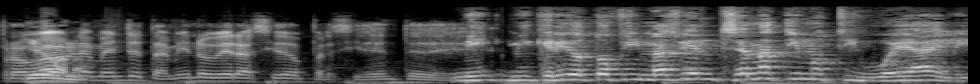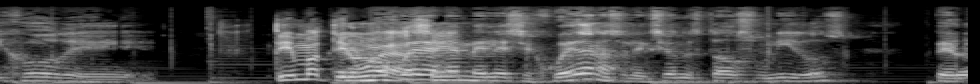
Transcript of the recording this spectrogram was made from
probablemente también hubiera sido presidente de Mi, mi querido Tofi, más bien se llama Timothy Weah, el hijo de. Timothy no juega sí. en MLS, juega en la selección de Estados Unidos, pero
